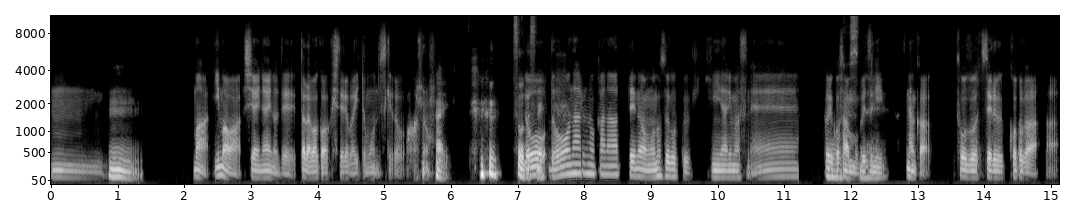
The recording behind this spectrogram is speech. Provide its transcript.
うん、うん。まあ今は試合ないので、ただワクワクしてればいいと思うんですけど、あの、はい。そうですどう、ね。どうなるのかなっていうのはものすごく気になりますね。トリコさんも別にね。なんか想像してることがあ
